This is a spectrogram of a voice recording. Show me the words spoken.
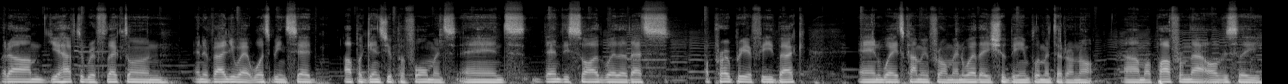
but um, you have to reflect on and evaluate what's been said up against your performance and then decide whether that's appropriate feedback and where it's coming from and whether it should be implemented or not. Um, apart from that, obviously,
